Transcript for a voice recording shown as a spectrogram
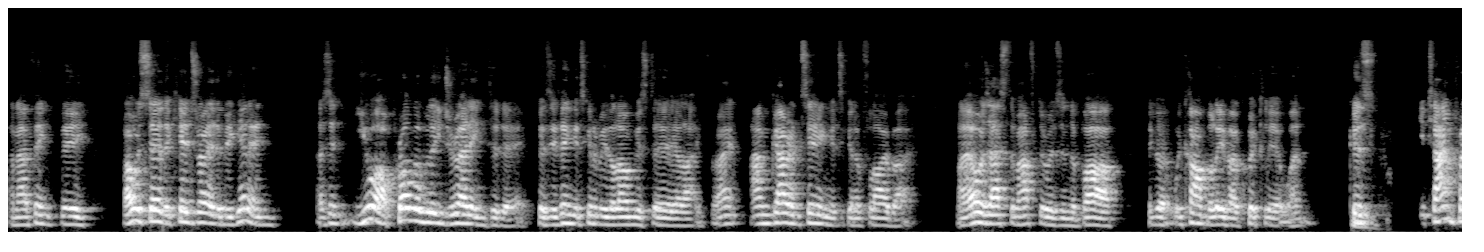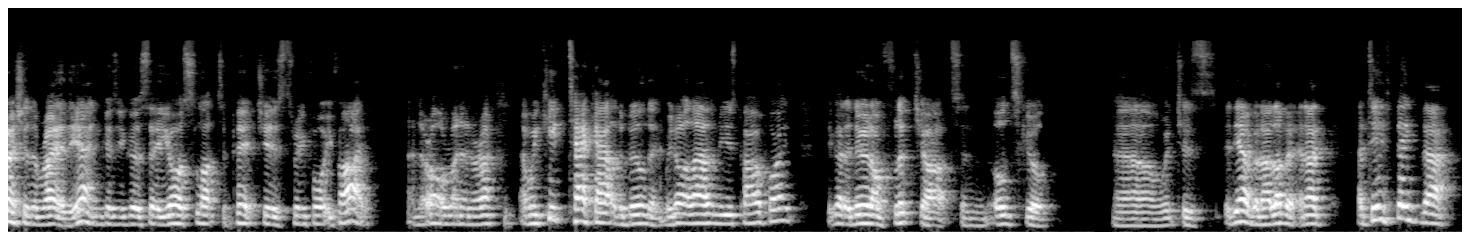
and I think the I always say to the kids right at the beginning, I said, you are probably dreading today because you think it's going to be the longest day of your life, right? I'm guaranteeing it's going to fly by. I always ask them afterwards in the bar, they go, we can't believe how quickly it went. Because mm. You time pressure them right at the end because you're going to say your slot to pitch is 345 and they're all running around. And we keep tech out of the building. We don't allow them to use PowerPoint. They've got to do it on flip charts and old school, uh, which is, yeah, but I love it. And I, I do think that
